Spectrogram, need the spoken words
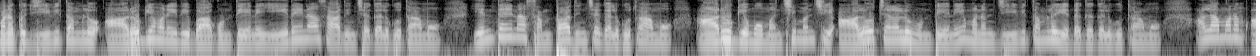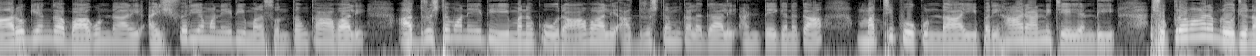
మనకు జీవితంలో ఆరోగ్యం అనేది అనేది బాగుంటేనే ఏదైనా సాధించగలుగుతాము. ఎంతైనా సంపాదించగలుగుతాము. ఆరోగ్యము మంచి మంచి ఆలోచనలు ఉంటేనే మనం జీవితంలో ఎదగగలుగుతాము. అలా మనం ఆరోగ్యంగా బాగుండాలి. ఐశ్వర్యం అనేది మన సొంతం కావాలి. అదృష్టం అనేది మనకు రావాలి. అదృష్టం కలగాలి అంటే గనక మర్చిపోకుండా ఈ పరిహారాన్ని చేయండి. శుక్రవారం రోజున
